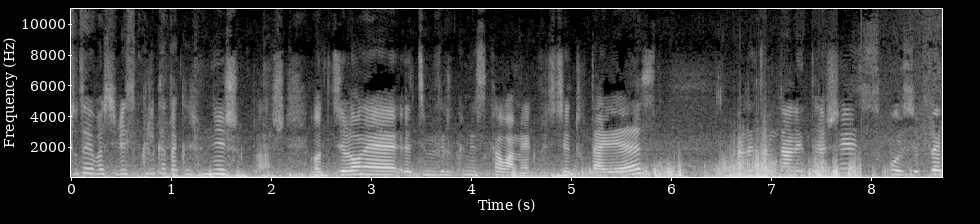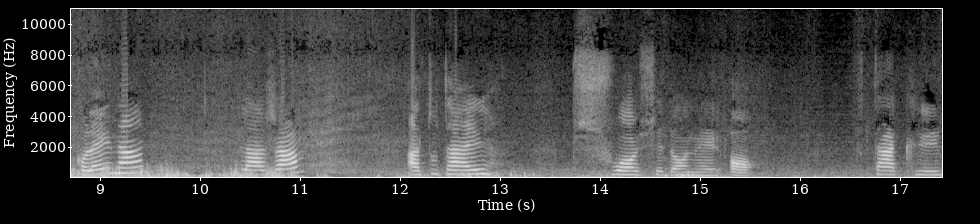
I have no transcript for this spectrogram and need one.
tutaj właściwie jest kilka takich mniejszych plaż, oddzielone tymi wielkimi skałami. Jak widzicie, tutaj jest, ale tam dalej też jest. Spójrzcie, tutaj kolejna plaża, a tutaj szło się do niej o w taki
